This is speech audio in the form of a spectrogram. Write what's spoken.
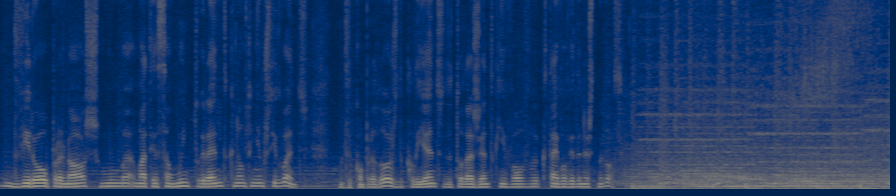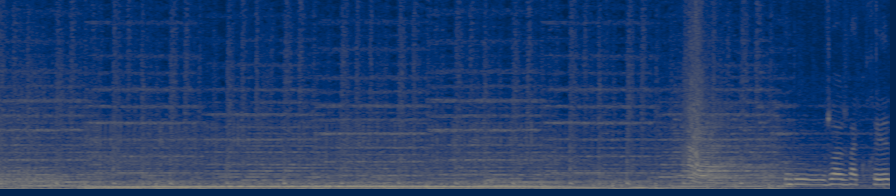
virou para nós uma, uma atenção muito grande que não tínhamos tido antes, de compradores, de clientes, de toda a gente que, envolve, que está envolvida neste negócio. Vai correr,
